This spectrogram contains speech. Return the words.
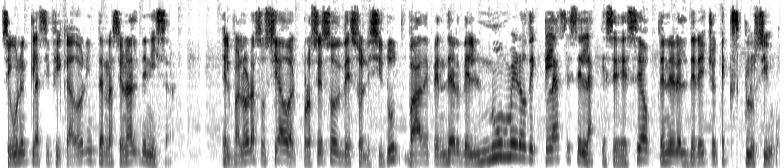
según el clasificador internacional de NISA. El valor asociado al proceso de solicitud va a depender del número de clases en las que se desea obtener el derecho exclusivo.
